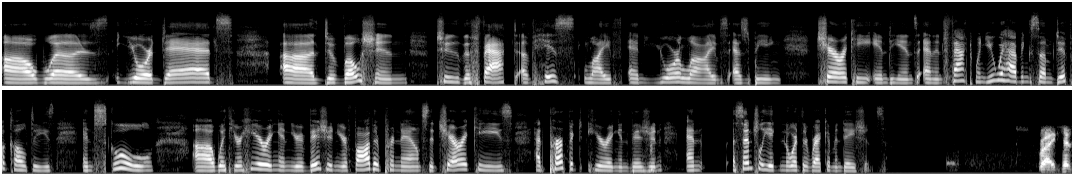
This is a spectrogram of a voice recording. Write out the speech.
uh, was your dad's uh, devotion to the fact of his life and your lives as being Cherokee Indians. And in fact, when you were having some difficulties in school, uh, with your hearing and your vision, your father pronounced that Cherokees had perfect hearing and vision and essentially ignored the recommendations. Right. His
